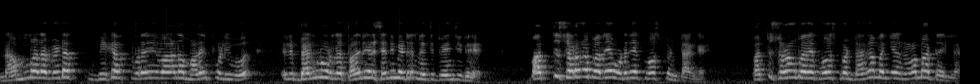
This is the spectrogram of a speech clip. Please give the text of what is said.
நம்மளை விட மிக குறைவான மழைப்பொழிவு இது பெங்களூர்ல பதினேழு சென்டிமீட்டர் நேற்று பெஞ்சுது. பத்து சுரங்கப்பாதையை உடனே க்ளோஸ் பண்ணிட்டாங்க. பத்து சுரங்கப்பாதையை க்ளோஸ் பண்ணிட்டாங்க. அங்கே நடமாட்டம் இல்லை.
